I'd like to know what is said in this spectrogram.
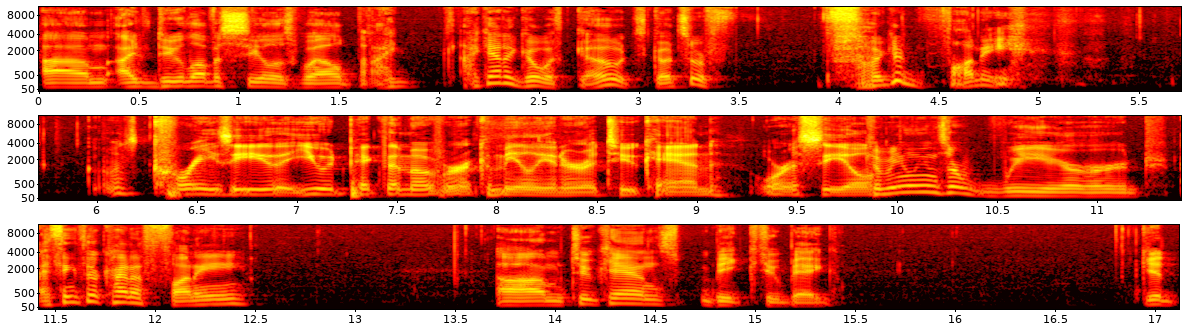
Um, I do love a seal as well, but I I gotta go with goats. Goats are f- fucking funny. it's crazy that you would pick them over a chameleon or a toucan or a seal. Chameleons are weird. I think they're kind of funny. Um, toucans, beak too big. Get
